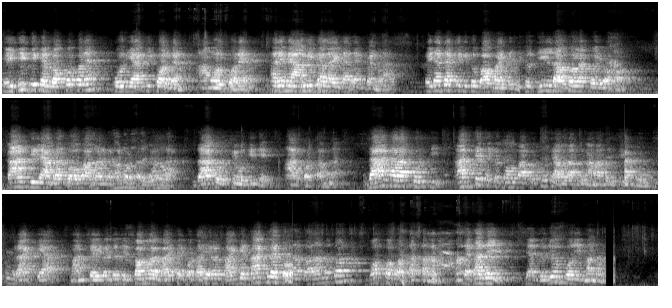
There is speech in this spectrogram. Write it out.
এই দিক দিকে লক্ষ্য করেন করিয়া কি করবেন? আমল করেন। আরে মেয়ে আমি কালা এটা দেখবেন না। এটা দেখলে কিন্তু বাউ ভাইতে কিন্তু দিল দাও তো লাগবে এরকম। কাজ দিলে আমরা তো আল্লাহর কাছে করতে যা করছি অতীতে আর করতাম না। যা খারাপ করছি আজকে থেকে তওবা করতেছি। আল্লাহ তুমি আমাদের রাখিয়া মানুষের এবার যদি সময় বাড়িতে কথা এরকম ভাগ্যে থাকলে তো। ধরার মতন করতাম না। দেখা যায় সে যদিও গরিব মানুষ।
